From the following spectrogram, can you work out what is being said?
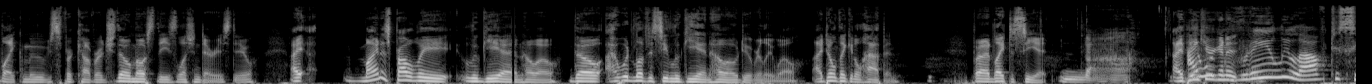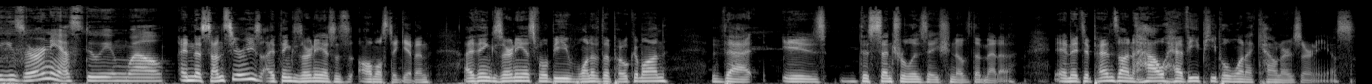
like moves for coverage, though most of these legendaries do. I mine is probably Lugia and Ho-Oh, though I would love to see Lugia and Ho-Oh do really well. I don't think it'll happen, but I'd like to see it. Nah. I I think you're would gonna really love to see Xerneas doing well. in the Sun series. I think Xerneas is almost a given. I think Xerneas will be one of the Pokemon that is the centralization of the meta, and it depends on how heavy people want to counter Xerneas.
